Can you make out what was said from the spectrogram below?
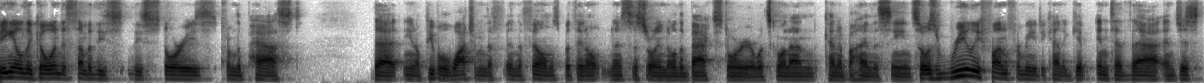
being able to go into some of these, these stories from the past that, you know, people watch them in the, in the films, but they don't necessarily know the backstory or what's going on kind of behind the scenes. So it was really fun for me to kind of get into that and just,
